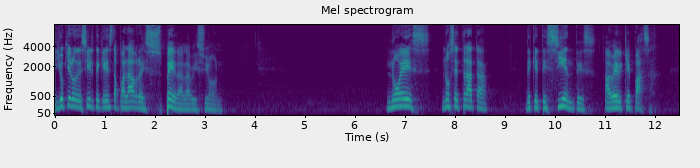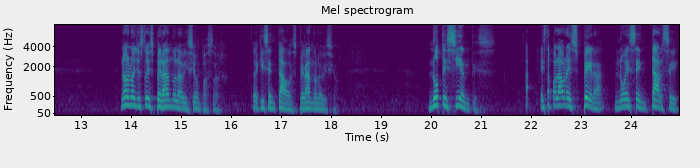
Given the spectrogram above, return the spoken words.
Y yo quiero decirte que esta palabra espera la visión. No es, no se trata de que te sientes a ver qué pasa. No, no, yo estoy esperando la visión, pastor. Estoy aquí sentado esperando la visión. No te sientes. Ah, esta palabra espera no es sentarse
